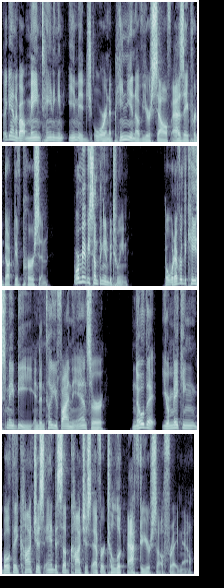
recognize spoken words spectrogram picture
again, about maintaining an image or an opinion of yourself as a productive person, or maybe something in between. But whatever the case may be, and until you find the answer, know that you're making both a conscious and a subconscious effort to look after yourself right now.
